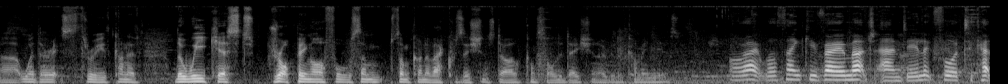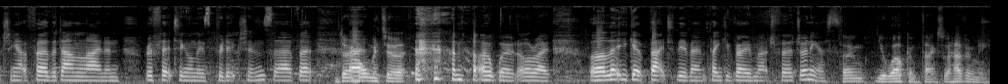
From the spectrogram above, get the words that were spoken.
uh, whether it's through kind of the weakest dropping off or some, some kind of acquisition style consolidation over the coming years. All right, well, thank you very much, Andy. Look forward to catching up further down the line and reflecting on these predictions. Uh, but Don't uh, hold me to it. no, I won't. All right. Well, I'll let you get back to the event. Thank you very much for joining us. So, you're welcome. Thanks for having me.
